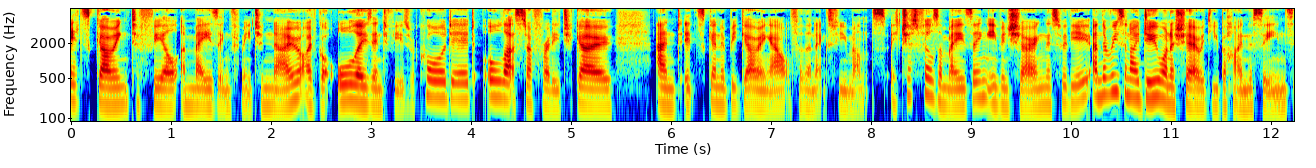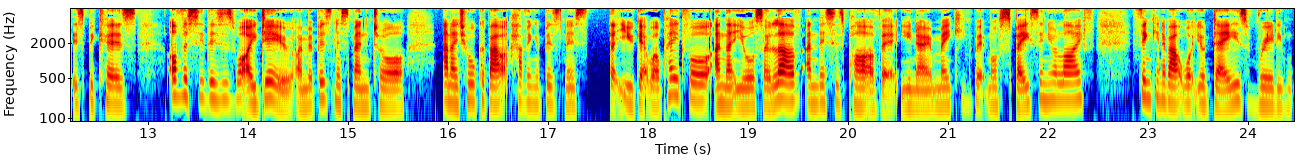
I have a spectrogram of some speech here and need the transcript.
it's going to feel amazing for me to know I've got all those interviews recorded, all that stuff ready to go, and it's going to be going out for the next few months. It just feels amazing even sharing this with you. And the reason I do want to share with you behind the scenes is because obviously this is what I do. I'm a business mentor and I talk about having a business that you get well paid for and that you also love. And this is part of it, you know, making a bit more space in your life, thinking about what your days really,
